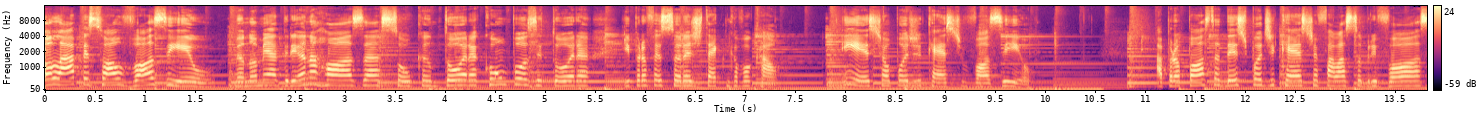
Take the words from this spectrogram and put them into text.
Olá, pessoal, Voz e Eu. Meu nome é Adriana Rosa, sou cantora, compositora e professora de técnica vocal. E este é o podcast Voz e Eu. A proposta deste podcast é falar sobre voz,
